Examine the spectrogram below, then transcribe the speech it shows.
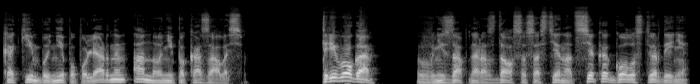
каким бы непопулярным оно ни показалось. «Тревога!» — внезапно раздался со стен отсека голос твердыни.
